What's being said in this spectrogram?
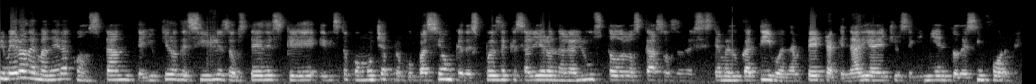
Primero, de manera constante. Yo quiero decirles a ustedes que he visto con mucha preocupación que después de que salieron a la luz todos los casos en el sistema educativo, en AMPETRA, que nadie ha hecho el seguimiento de ese informe,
